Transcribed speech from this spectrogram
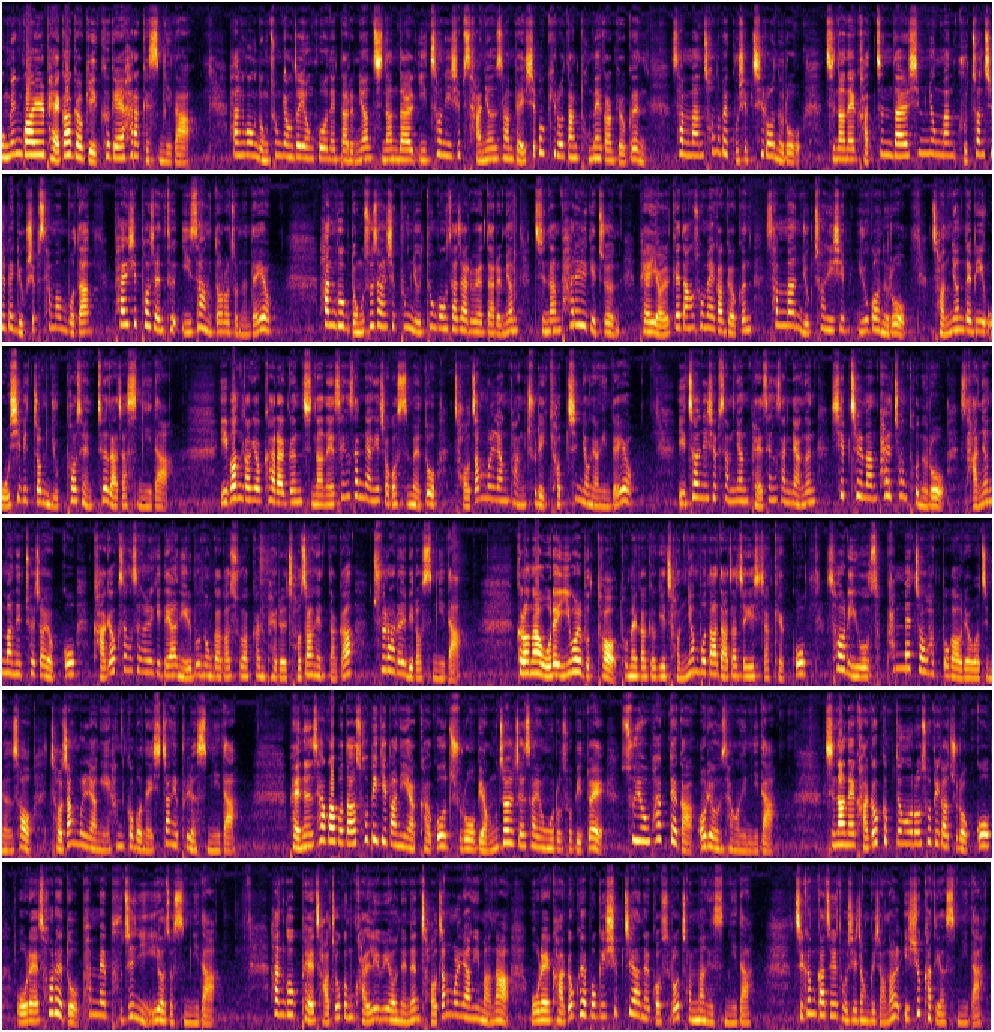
국민과일 배 가격이 크게 하락했습니다. 한국농촌경제연구원에 따르면 지난달 2024년산 배 15kg당 도매 가격은 3만 1,597원으로 지난해 같은 달 16만 9,763원보다 80% 이상 떨어졌는데요. 한국농수산식품유통공사 자료에 따르면 지난 8일 기준 배 10개당 소매 가격은 3만 6,026원으로 전년 대비 52.6% 낮았습니다. 이번 가격 하락은 지난해 생산량이 적었음에도 저장 물량 방출이 겹친 영향인데요. 2023년 배 생산량은 17만 8천 톤으로 4년 만에 최저였고 가격 상승을 기대한 일부 농가가 수확한 배를 저장했다가 출하를 미뤘습니다. 그러나 올해 2월부터 도매 가격이 전년보다 낮아지기 시작했고 설 이후 판매처 확보가 어려워지면서 저장 물량이 한꺼번에 시장에 풀렸습니다. 배는 사과보다 소비 기반이 약하고 주로 명절 제 사용으로 소비돼 수요 확대가 어려운 상황입니다. 지난해 가격 급등으로 소비가 줄었고 올해 설에도 판매 부진이 이어졌습니다. 한국 배자조금 관리위원회는 저장 물량이 많아 올해 가격 회복이 쉽지 않을 것으로 전망했습니다. 지금까지 도시정비저널 이슈카드였습니다.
